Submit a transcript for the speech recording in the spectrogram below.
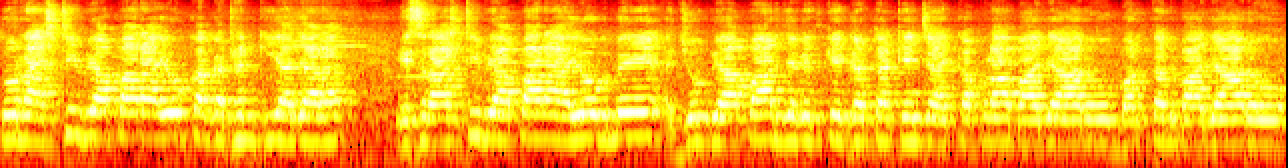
तो राष्ट्रीय व्यापार आयोग का गठन किया जा रहा है। इस राष्ट्रीय व्यापार आयोग में जो व्यापार जगत के घटक हैं, चाहे कपड़ा बाज़ार हो, बर्तन बाज़ार हो,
